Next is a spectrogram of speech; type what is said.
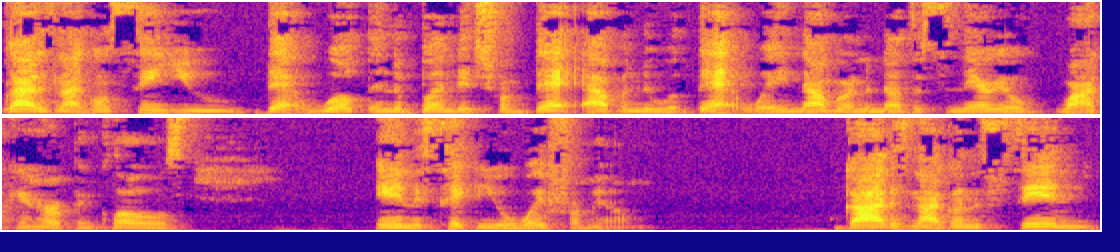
God is not going to send you that wealth and abundance from that avenue or that way. Now we're in another scenario where i can hurt and close and it's taking you away from him. God is not going to send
